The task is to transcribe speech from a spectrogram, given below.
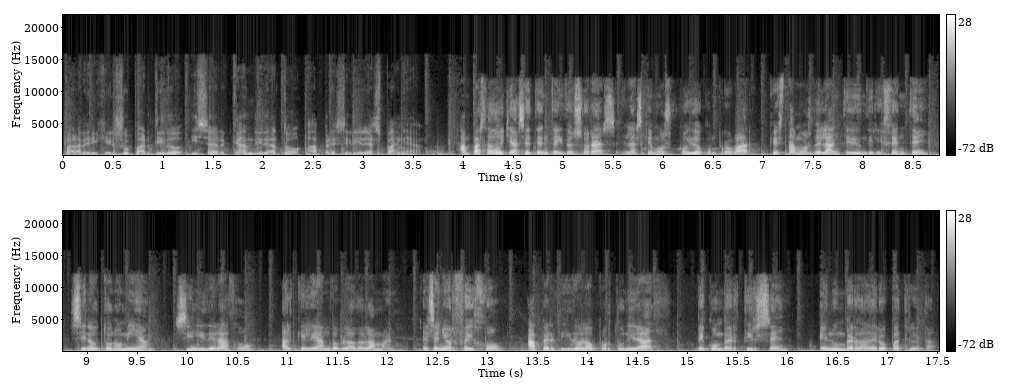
para dirigir su partido y ser candidato a presidir España. Han pasado ya 72 horas en las que hemos podido comprobar que estamos delante de un dirigente sin autonomía, sin liderazgo, al que le han doblado la mano. El señor Feijóo ha perdido la oportunidad de convertirse en un verdadero patriota,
